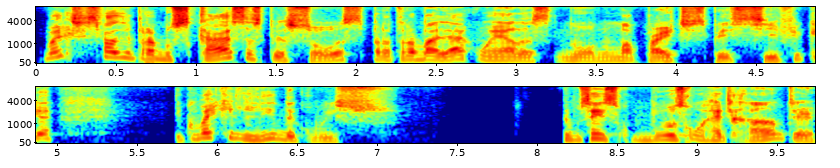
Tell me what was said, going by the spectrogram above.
Como é que vocês fazem para buscar essas pessoas, para trabalhar com elas no- numa parte específica? E como é que lida com isso? Tipo, Vocês buscam headhunter,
